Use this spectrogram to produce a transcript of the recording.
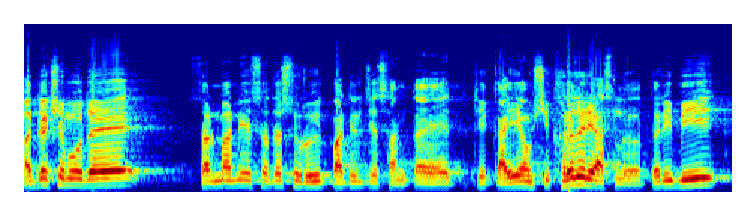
अध्यक्ष महोदय सन्माननीय सदस्य रोहित पाटील जे सांगतायत ते काही अंशी खरं जरी असलं तरी मी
